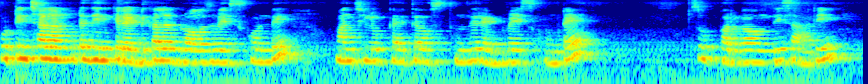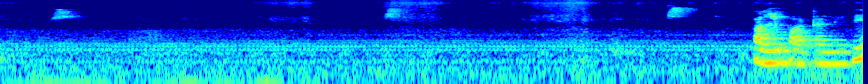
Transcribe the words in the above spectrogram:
కుట్టించాలనుకుంటే దీనికి రెడ్ కలర్ బ్లౌజ్ వేసుకోండి. మంచి లుక్ అయితే వస్తుంది. రెడ్ వేసుకుంటే సూపర్గా ఉంది శారీ పళ్ళు పాట అండి ఇది.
